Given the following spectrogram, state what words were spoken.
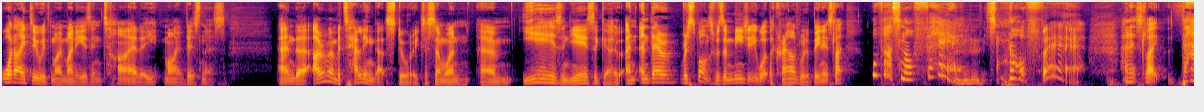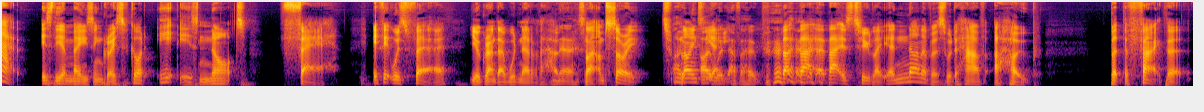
What I do with my money is entirely my business. And uh, I remember telling that story to someone um, years and years ago, and, and their response was immediately what the crowd would have been. It's like, well, that's not fair. it's not fair. And it's like, that is the amazing grace of God. It is not fair. If it was fair, your granddad wouldn't have a hope. No. It's like, I'm sorry, t- I, 98. I wouldn't have a hope. that, that, that is too late. And none of us would have a hope. But the fact that,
